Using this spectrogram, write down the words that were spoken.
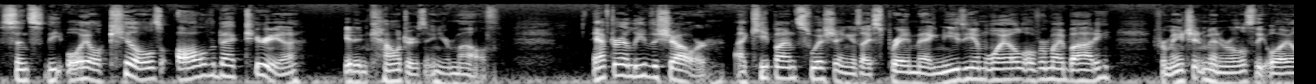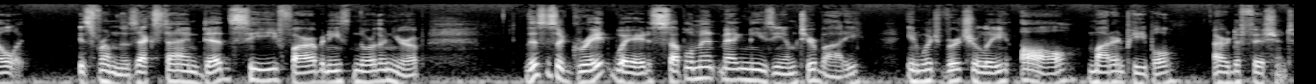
since the oil kills all the bacteria it encounters in your mouth. After I leave the shower, I keep on swishing as I spray magnesium oil over my body. From Ancient Minerals, the oil is from the Zechstein Dead Sea far beneath northern Europe. This is a great way to supplement magnesium to your body, in which virtually all modern people are deficient.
